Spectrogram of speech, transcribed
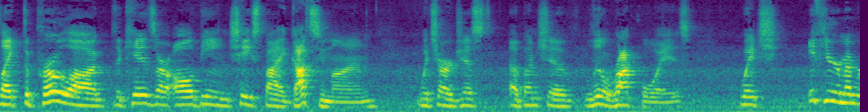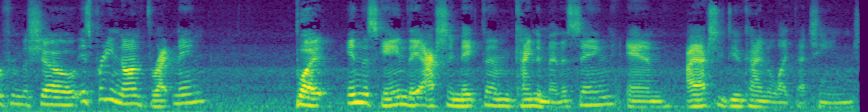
Like, the prologue, the kids are all being chased by Gotsumon, which are just a bunch of little rock boys, which, if you remember from the show, is pretty non threatening. But in this game, they actually make them kind of menacing, and I actually do kind of like that change.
